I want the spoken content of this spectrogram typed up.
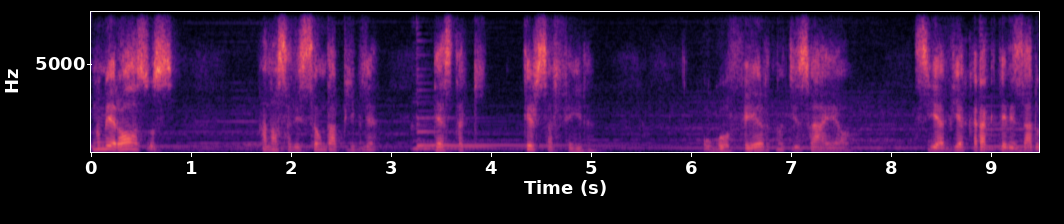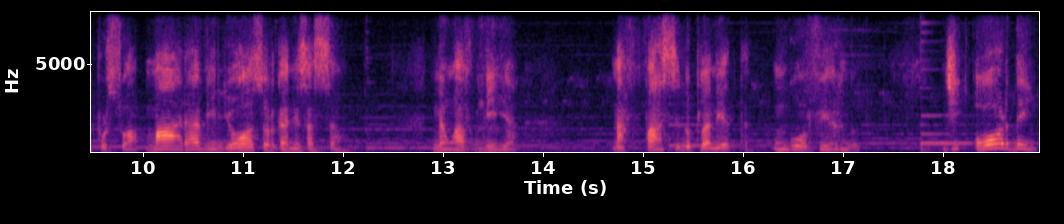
numerosos a nossa lição da Bíblia desta terça-feira. O governo de Israel se havia caracterizado por sua maravilhosa organização. Não havia na face do planeta um governo de ordem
